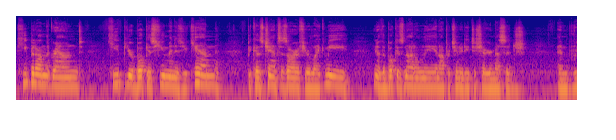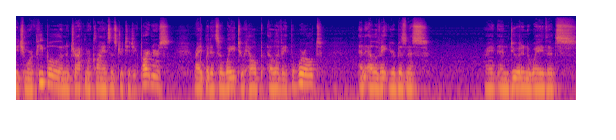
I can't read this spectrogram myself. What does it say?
keep it on the ground keep your book as human as you can because chances are if you're like me you know the book is not only an opportunity to share your message and reach more people and attract more clients and strategic partners right but it's a way to help elevate the world and elevate your business right and do it in a way that's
